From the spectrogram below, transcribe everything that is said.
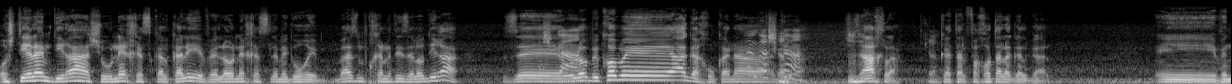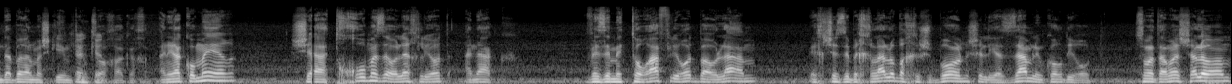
או שתהיה להם דירה שהוא נכס כלכלי ולא נכס למגורים. ואז מבחינתי זה לא דירה. זה... השקעה. לא, במקום אה, אג"ח הוא קנה... כן, זה השקעה. שזה אחלה. כן. כי אתה לפחות על הגלגל. אה, ונדבר על משקיעים כן, תרצו כן. אחר כך. אני רק אומר שהתחום הזה הולך להיות ענק. וזה מטורף לראות בעולם איך שזה בכלל לא בחשבון של יזם למכור דירות. זאת אומרת, אתה אומר שלום,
